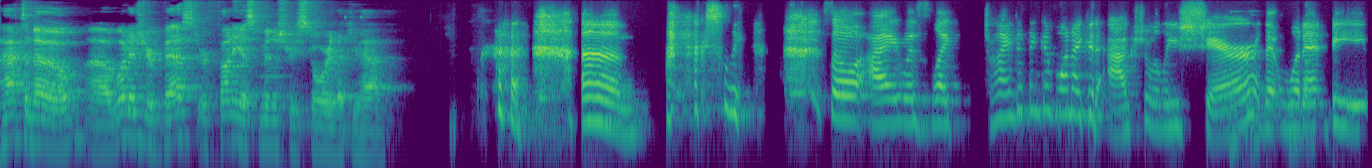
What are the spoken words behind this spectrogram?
I have to know uh, what is your best or funniest ministry story that you have? um, I actually, so I was like trying to think of one I could actually share that wouldn't be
